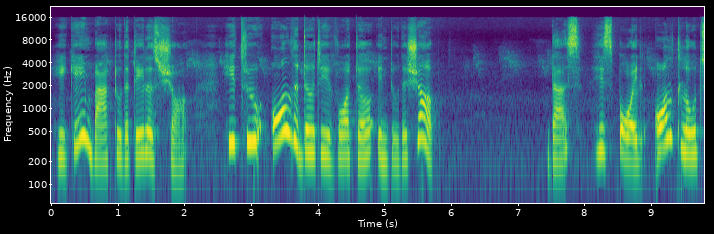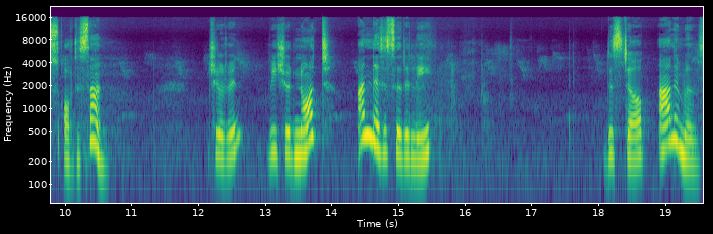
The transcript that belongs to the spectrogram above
he came back to the tailor's shop, he threw all the dirty water into the shop. Thus, he spoiled all clothes of the son. Children, we should not unnecessarily disturb animals.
